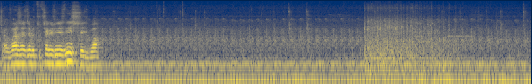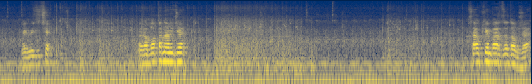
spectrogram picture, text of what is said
Trzeba uważać, żeby tu czegoś nie zniszczyć, bo... Jak widzicie, robota nam idzie. Całkiem bardzo dobrze.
